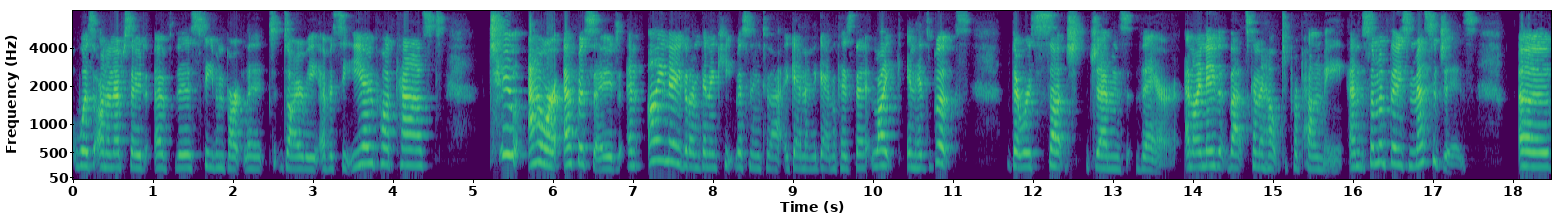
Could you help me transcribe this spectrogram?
was on an episode of the Steven Bartlett Diary of a CEO podcast. Two hour episode, and I know that I'm going to keep listening to that again and again because, like in his books, there were such gems there. And I know that that's going to help to propel me. And some of those messages of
